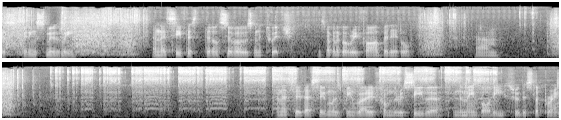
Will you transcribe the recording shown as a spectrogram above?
It's spinning smoothly. And let's see if this little servo is going to twitch. It's not going to go very far but it'll um, and that's it. That signal has been routed from the receiver in the main body through the slip ring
